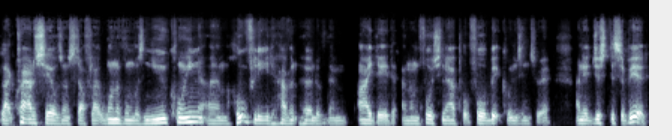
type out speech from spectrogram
like crowd sales and stuff. Like one of them was Newcoin. Um, hopefully you haven't heard of them. I did, and unfortunately I put four bitcoins into it, and it just disappeared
